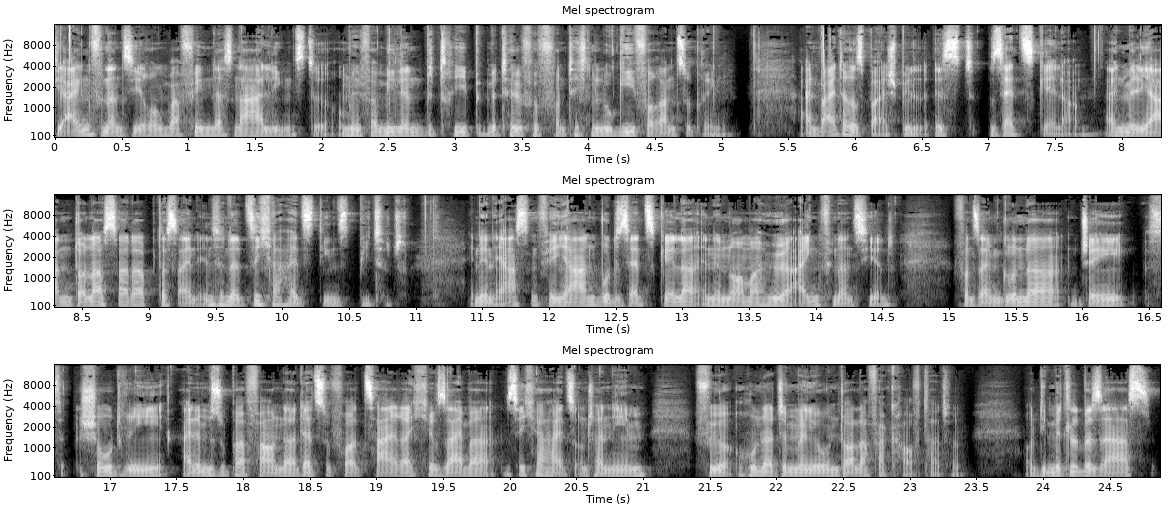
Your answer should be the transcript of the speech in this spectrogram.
Die Eigenfinanzierung war für ihn das naheliegendste, um den Familienbetrieb mit Hilfe von Technologie voranzubringen. Ein weiteres Beispiel ist Zscaler, ein Milliarden-Dollar-Startup, das einen Internetsicherheitsdienst bietet. In den ersten vier Jahren wurde Zscaler in enormer Höhe eigenfinanziert von seinem Gründer Jay Chaudhry, einem Superfounder, der zuvor zahlreiche Cybersicherheitsunternehmen für hunderte Millionen Dollar verkauft hatte und die Mittel besaß,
